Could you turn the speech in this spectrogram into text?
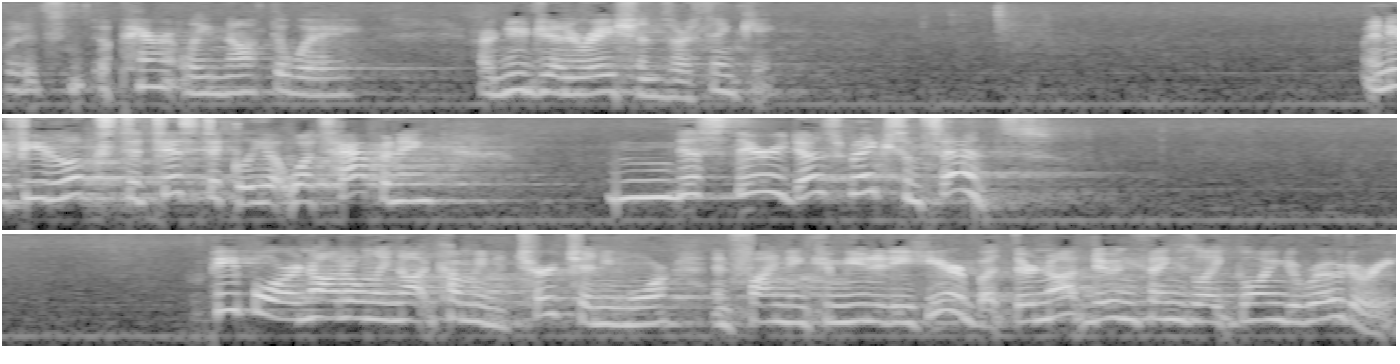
But it's apparently not the way our new generations are thinking. And if you look statistically at what's happening, Mm, this theory does make some sense. People are not only not coming to church anymore and finding community here, but they're not doing things like going to Rotary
